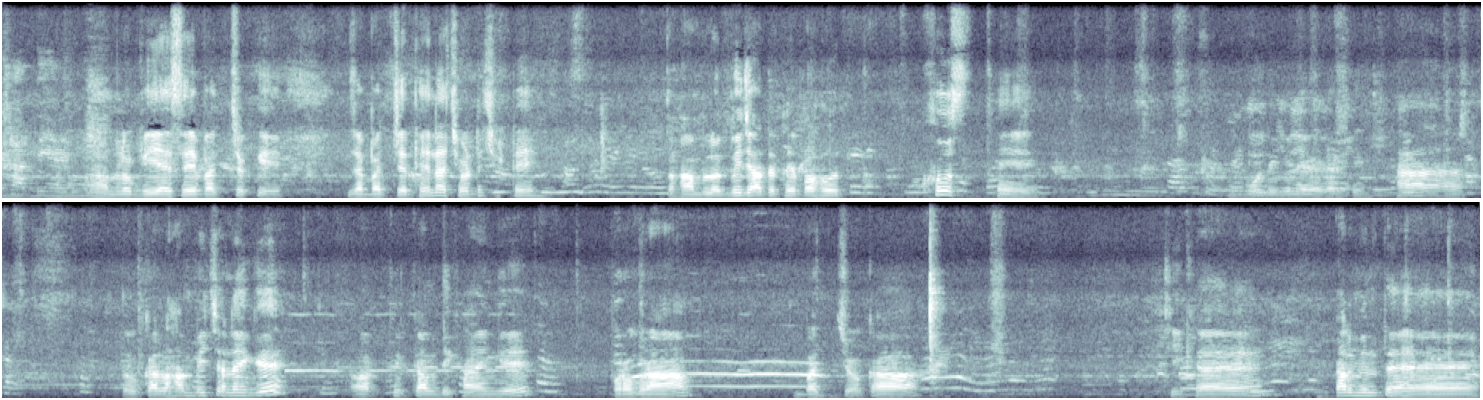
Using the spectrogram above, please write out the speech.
खाते हैं। हम लोग भी ऐसे बच्चों के जब बच्चे थे ना छोटे छोटे तो हम लोग भी जाते थे बहुत खुश थे। वो नहीं मिलेगा करके। हाँ। तो कल हम भी चलेंगे और फिर कल दिखाएँगे प्रोग्राम बच्चों का। ठीक है। कल मिलते हैं।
